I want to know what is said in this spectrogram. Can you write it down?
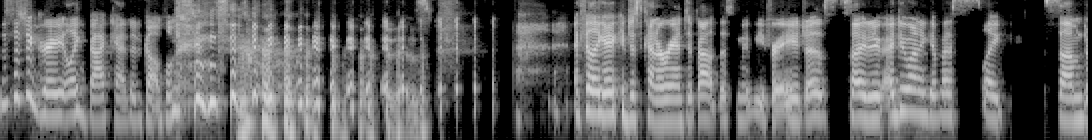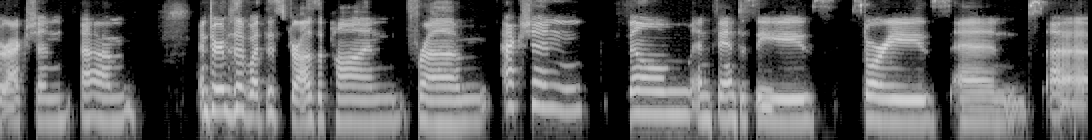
that's such a great like backhanded compliment. it is. I feel like I could just kind of rant about this movie for ages. So I do I do want to give us like some direction. Um, in terms of what this draws upon from action, film, and fantasies, stories, and uh,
